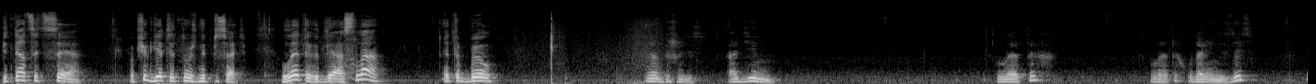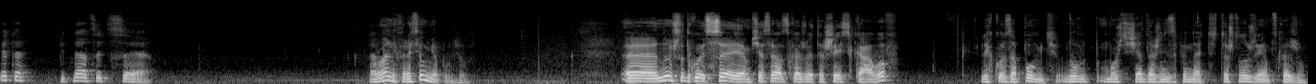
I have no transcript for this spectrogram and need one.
15 с. Вообще где-то это нужно писать. Летых для осла это был, я напишу здесь, один летых, летых, ударение здесь, это 15 с. Нормально, хорошо у меня получилось? Э, ну, что такое с, я вам сейчас сразу скажу, это 6 кавов. Легко запомнить, но вы можете сейчас даже не запоминать. То, что нужно, я вам скажу.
